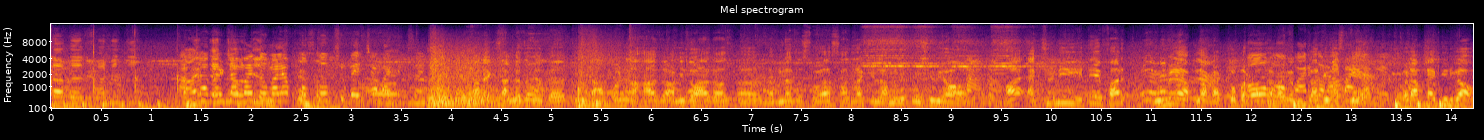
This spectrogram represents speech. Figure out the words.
लाभ स्वामींची आमच्याकडनं पण त्यांच्यावरती तुम्हाला खूप खूप शुभेच्छा वाढदिवसाच्या. मला एक सांगायचं होतं की आपण हा जो आम्ही जो हा जो, अ, लग्नाचा सोहळा साजरा केला म्हणजे तुळशी विवाह हा ऍक्च्युली इथे फार दुर्मिळ आहे आपल्या घाटकोपर हो, हो, फार गुजराती कमी वस्ती पाहायला आहे मिळतो. पण आपल्या गिरगाव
